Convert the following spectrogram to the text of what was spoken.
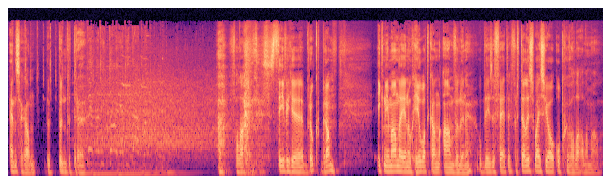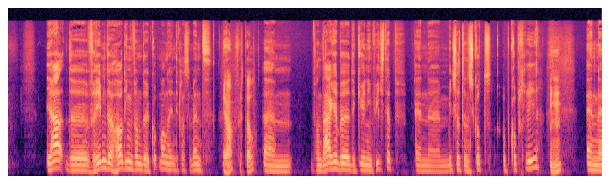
en Sagan de puntentrui. Ah, voilà, stevige brok. Bram, ik neem aan dat je nog heel wat kan aanvullen hè, op deze feiten. Vertel eens, wat is jou opgevallen allemaal? Ja, de vreemde houding van de kopmannen in het klassement. Ja, vertel. Ehm, vandaag hebben de Koning Quickstep en eh Mitchelton Scott op kop gereden. Mhm. En eh,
